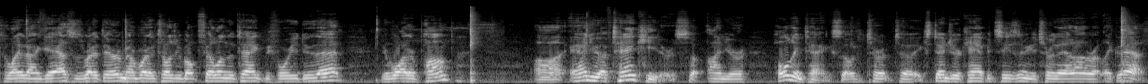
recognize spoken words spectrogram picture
To light on gas is right there. Remember what I told you about filling the tank before you do that? Your water pump. Uh, and you have tank heaters on your holding tank. So to, turn, to extend your camping season, you turn that on right like that.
